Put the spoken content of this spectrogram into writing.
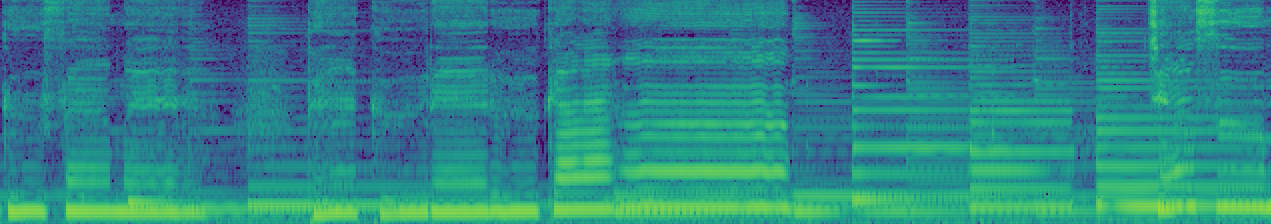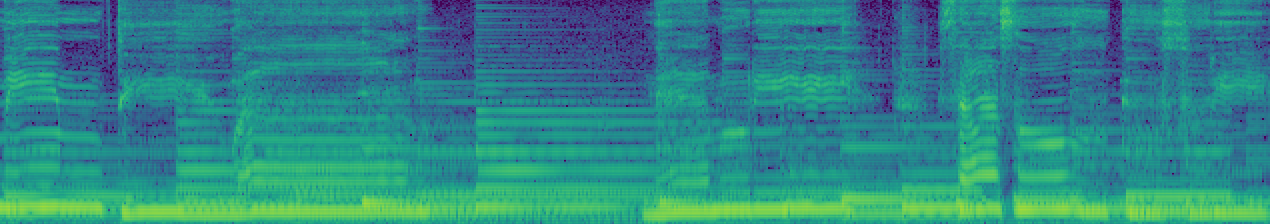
慰めてくれるから。ジャスミンティーは眠り誘う薬。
